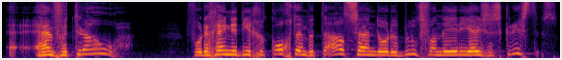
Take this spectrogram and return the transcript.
eh, hem vertrouwen. Voor degene die gekocht en betaald zijn door het bloed van de Heer Jezus Christus.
